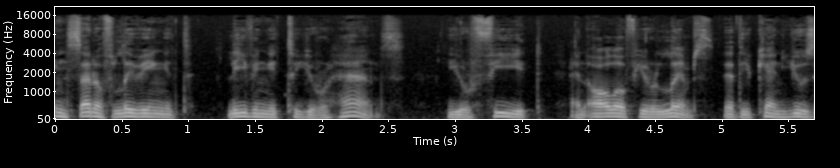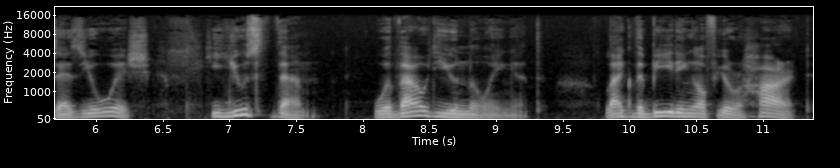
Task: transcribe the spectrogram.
instead of leaving it, leaving it to your hands, your feet, and all of your limbs that you can use as you wish, he used them without you knowing it, like the beating of your heart,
